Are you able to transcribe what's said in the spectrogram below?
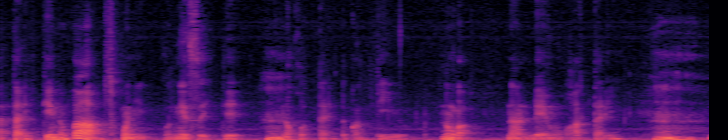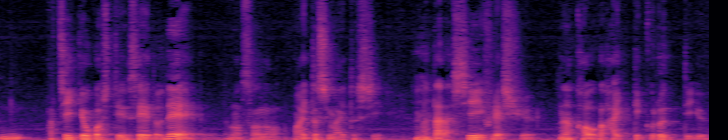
ったりっていうのがそこに根付いてうん。残ったりとかっていうのが何例もあったり、うん。まあ地域おこしっていう制度でその毎年毎年うん。新しいフレッシュな顔が入ってくるっていう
